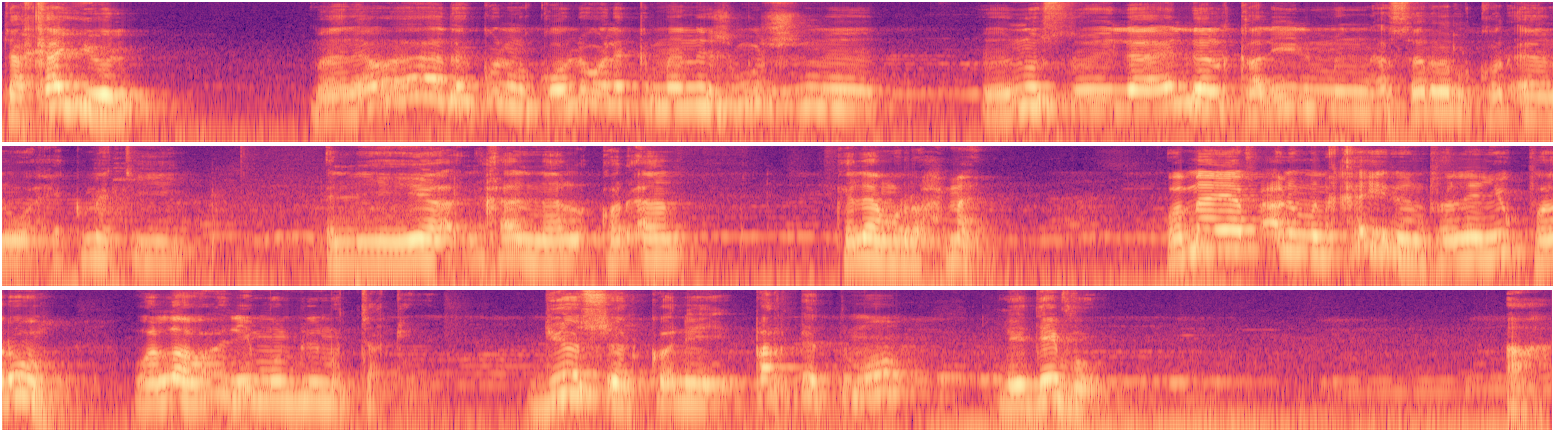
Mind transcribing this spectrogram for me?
تخيل. ما هذا كله نقوله ولكن ما نجموش نوصل إلى إلا القليل من أسرار القرآن وحكمته. اللي هي خلنا القرآن كلام الرحمن وما يفعل من خير فلن يكفروه والله عليم بالمتقين Dieu seul connaît parfaitement les dévots. Ah.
